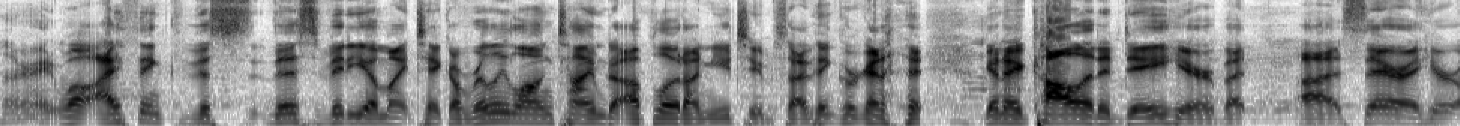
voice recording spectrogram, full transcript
All right. Well, I think this this video might take a really long time to upload on YouTube, so I think we're gonna gonna call it a day here. But uh, Sarah, here.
